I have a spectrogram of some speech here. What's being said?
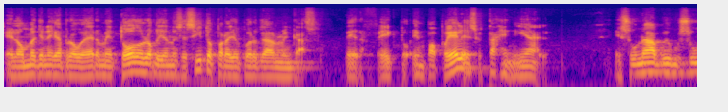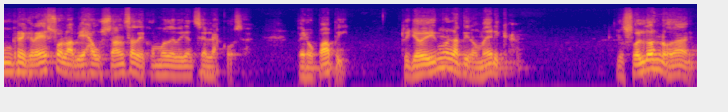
El hombre tiene que proveerme todo lo que yo necesito para yo poder quedarme en casa. Perfecto. En papel eso está genial. Es, una, un regreso a la vieja usanza de cómo deberían ser las cosas. Pero papi, tú y yo vivimos en Latinoamérica. Los sueldos no dan.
